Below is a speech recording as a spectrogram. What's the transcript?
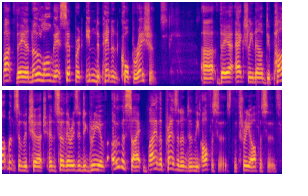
But they are no longer separate independent corporations. Uh, they are actually now departments of the church, and so there is a degree of oversight by the president and the officers, the three officers.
